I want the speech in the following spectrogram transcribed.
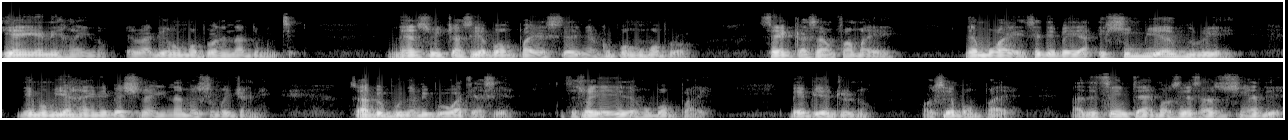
yɛn yɛn ni han no awurade ahomɔborɔ ne n'adom nti. Nanso etwa sɛ yɛbɔ mpaeɛ sɛ nyankopɔn ahomɔborɔ sɛ nkasa mfama yɛn na mmoa yɛn sɛdeɛ ɛbɛyɛ a esum bi anuru yɛn na mmom yɛ han ne bɛhyerɛn na mɛsum adwane. Saa abɛbu na mi bu wate aseɛ. Ɛsɛ sɛ yɛ yɛrɛ ho bɔ mpaeɛ. Beebi aduru no ɔsɛ bɔ mpaeɛ. At the same time ɔsɛ ɛsɛ asusua deɛ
